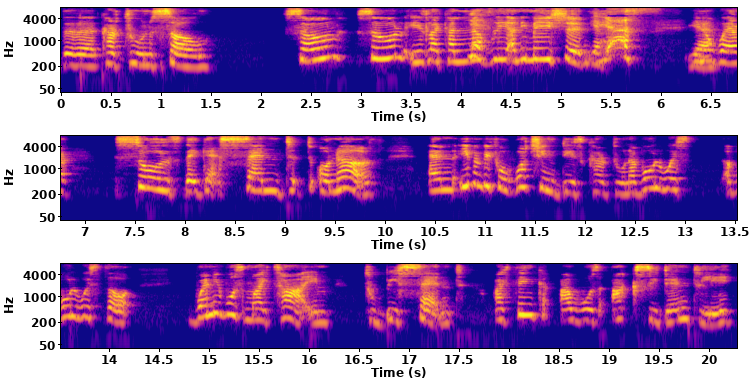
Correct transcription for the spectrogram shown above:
the cartoon Soul? Soul, Soul is like a lovely animation. Yes. You know, where souls they get sent on Earth. And even before watching this cartoon, I've always I've always thought when it was my time to be sent, I think I was accidentally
